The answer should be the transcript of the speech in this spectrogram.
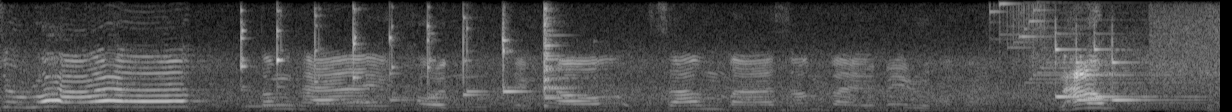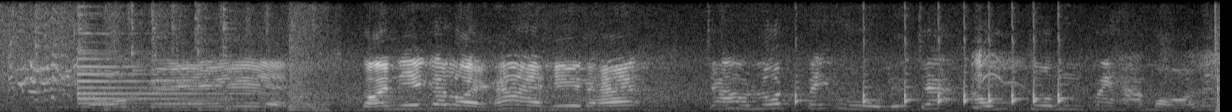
จะรัก ต้องท้ายคนอย่างเขาซ้ำมาซ้ำไปไม่รู้ทำไมน้ำโอเค ตอนนี้ก็ลอย5นาทีนะฮะ จะเอารถไปอู่หรือจะเอาตัวมึงไปหาหมอเลยเ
